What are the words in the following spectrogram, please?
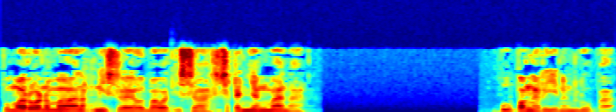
pumaro ng mga anak ni Israel bawat isa sa kanyang mana upang ariin ang lupa.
